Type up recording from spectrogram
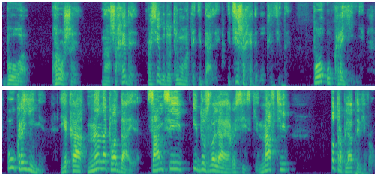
Бо гроші на шахеди Росія буде отримувати і далі. І ці шахеди будуть летіти по Україні. По Україні, яка не накладає санкції і дозволяє російській нафті потрапляти в Європу.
